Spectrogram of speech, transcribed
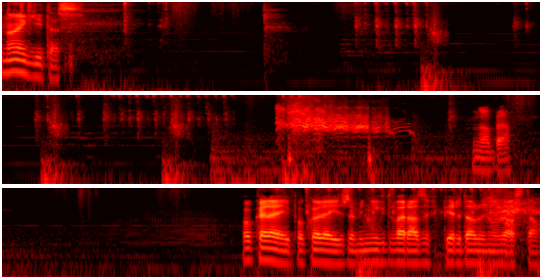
No i gites. Dobra. Po kolei, po kolei, żeby nikt dwa razy w pierdolu nie dostał.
